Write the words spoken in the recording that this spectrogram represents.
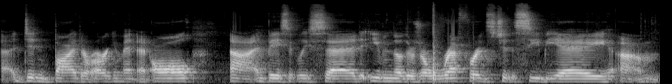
uh, didn't buy their argument at all. Uh, and basically said, even though there's a reference to the CBA, um,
